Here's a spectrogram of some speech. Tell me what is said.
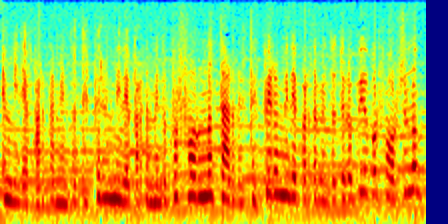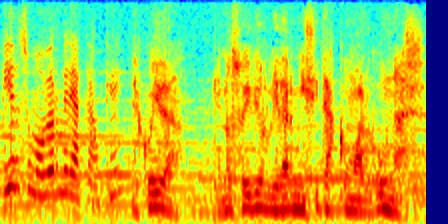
En mi departamento. Te espero en mi departamento. Por favor, no tardes. Te espero en mi departamento. Te lo pido, por favor. Yo no pienso moverme de acá, ¿ok? Descuida, que no soy de olvidar mis citas como algunas.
